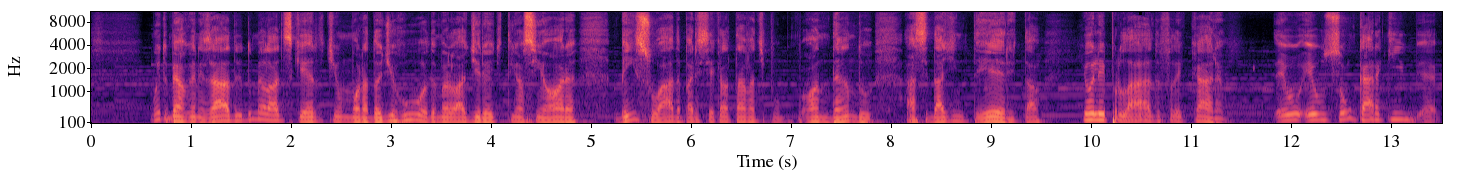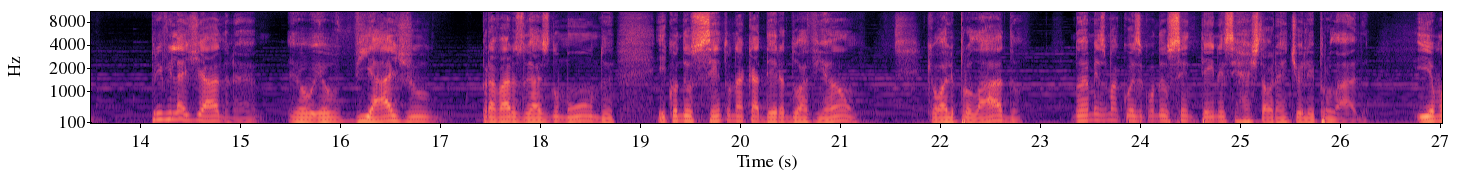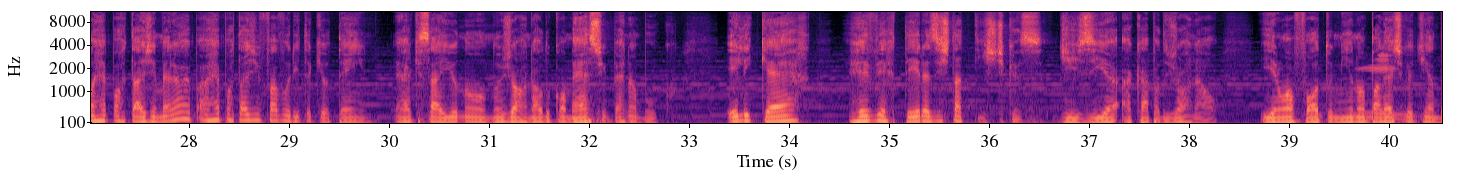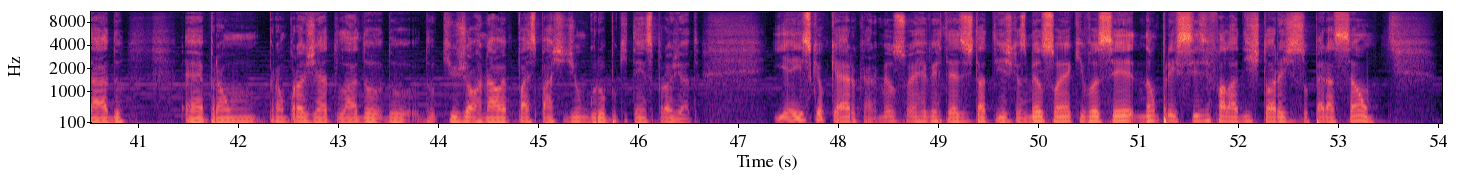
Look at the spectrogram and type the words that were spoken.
muito bem organizado. E do meu lado esquerdo tinha um morador de rua, do meu lado direito tinha uma senhora bem suada, parecia que ela estava tipo andando a cidade inteira e tal. Eu olhei pro lado, falei, cara, eu, eu sou um cara que é privilegiado, né? Eu, eu viajo para vários lugares do mundo e quando eu sento na cadeira do avião, que eu olho pro lado, não é a mesma coisa quando eu sentei nesse restaurante e olhei pro lado. E é uma reportagem, melhor a reportagem favorita que eu tenho é a que saiu no, no Jornal do Comércio em Pernambuco. Ele quer reverter as estatísticas, dizia a capa do jornal. E era uma foto minha numa palestra que eu tinha dado é, para um, um projeto lá do, do, do, que o jornal é, faz parte de um grupo que tem esse projeto. E é isso que eu quero, cara. Meu sonho é reverter as estatísticas. Meu sonho é que você não precise falar de histórias de superação,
